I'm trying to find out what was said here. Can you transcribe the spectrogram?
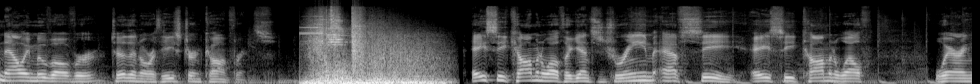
And now we move over to the Northeastern Conference. AC Commonwealth against Dream FC. AC Commonwealth wearing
